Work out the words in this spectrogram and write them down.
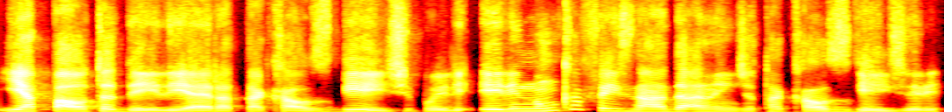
e a pauta dele era atacar os gays. Tipo, ele, ele nunca fez nada além de atacar os gays. Ele,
